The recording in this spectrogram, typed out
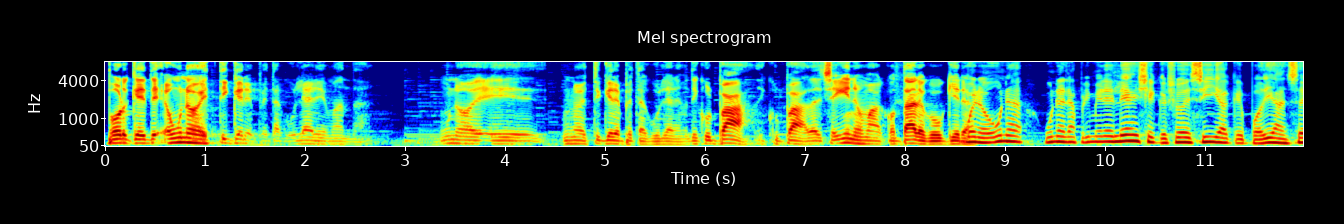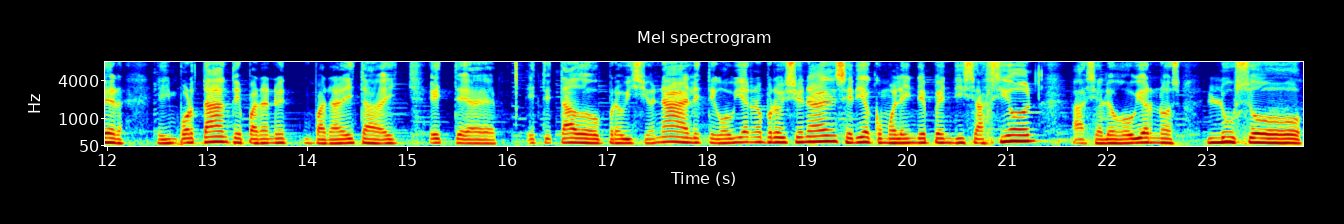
Porque te- unos stickers espectaculares manda. Uno, eh, unos stickers espectaculares. Disculpa, disculpa. dale, Seguí nomás, contá lo que vos quieras. Bueno, una, una de las primeras leyes que yo decía que podían ser importantes para, para esta, este, este estado provisional, este gobierno provisional, sería como la independización hacia los gobiernos luso,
